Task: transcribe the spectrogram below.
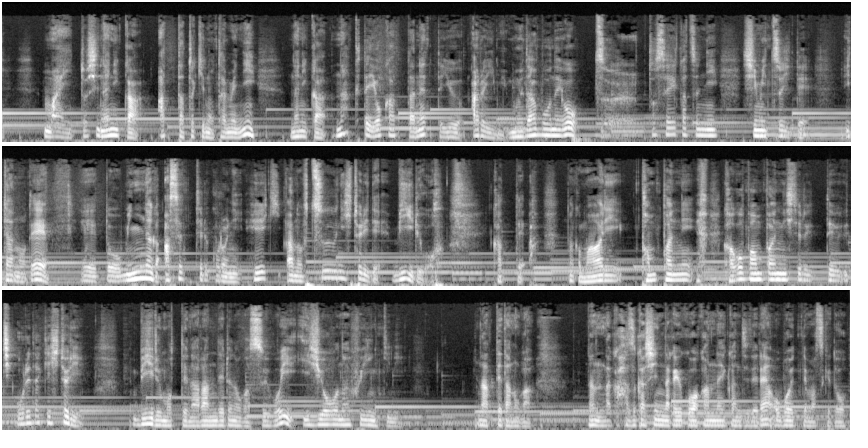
毎年何かあった時のために何かなくてよかったねっていうある意味無駄骨をずっと生活に染みついていたので、えーと、みんなが焦ってる頃に平気あの普通に一人でビールを買ってあなんか周りパンパンに カゴパンパンにしてるってうち俺だけ一人ビール持って並んでるのがすごい異常な雰囲気になってたのがなんだか恥ずかしいんだかよくわかんない感じでね覚えてますけど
